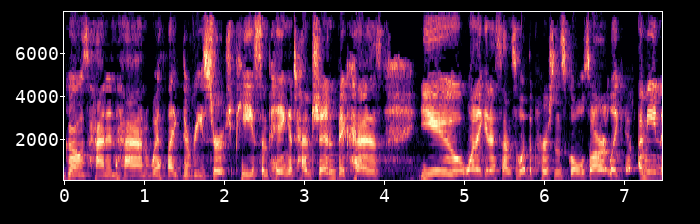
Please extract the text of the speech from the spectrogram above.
goes hand in hand with like the research piece and paying attention because you want to get a sense of what the person's goals are. Like, I mean,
